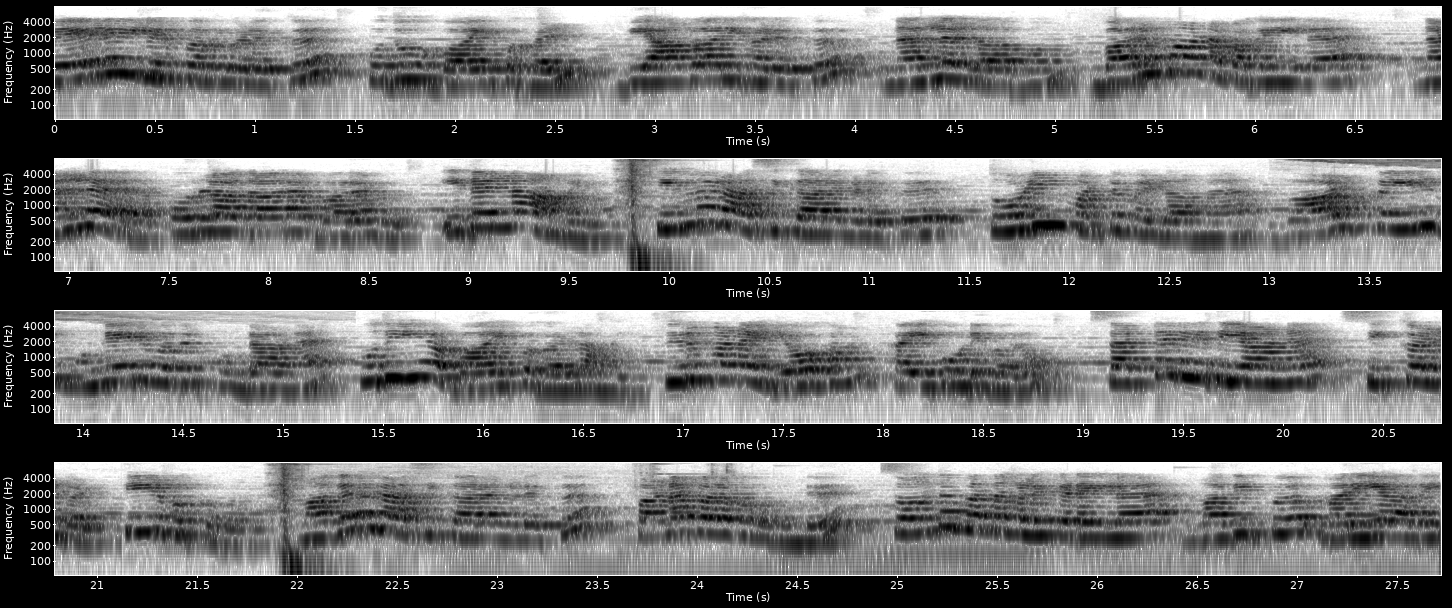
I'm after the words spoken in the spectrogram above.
வேலையில் இருப்பவர்களுக்கு புது வாய்ப்புகள் வியாபாரிகளுக்கு நல்ல லாபம் வருமான வகையில நல்ல பொருளாதார வரவு. இதெல்லாம் அமையும் சிம்ம ராசிக்காரங்களுக்கு தொழில் மட்டும் இல்லாம வாழ்க்கையில் முன்னேறுவதற்குண்டான புதிய வாய்ப்புகள் அமையும். திருமண யோகம் கைகூடி வரும். சட்ட ரீதியான சிக்கல்கள் தீர்வுக்கு வரும். மகர ராசிக்காரங்களுக்கு பணவரவு உண்டு. சொந்த பந்தங்களுக்கு இடையில மதிப்பு மரியாதை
